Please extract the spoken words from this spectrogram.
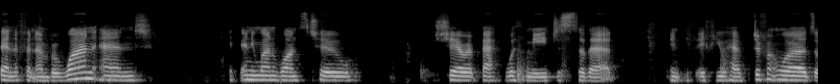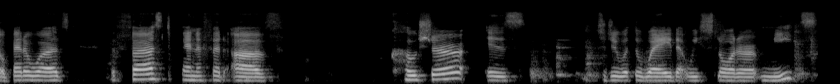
benefit number one, and if anyone wants to share it back with me, just so that if, if you have different words or better words, the first benefit of kosher is to do with the way that we slaughter meats,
